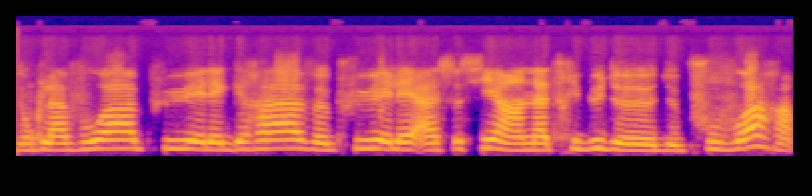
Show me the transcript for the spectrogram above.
Donc la voix, plus elle est grave, plus elle est associée à un attribut de, pouvoir.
